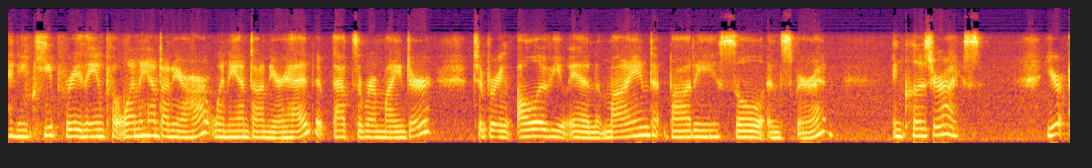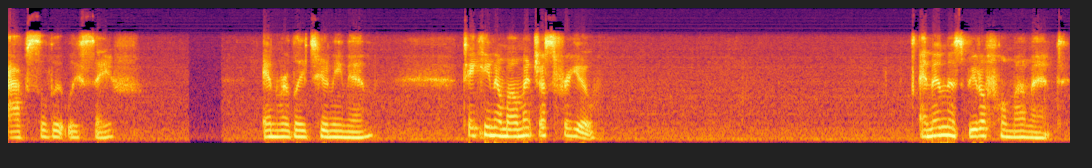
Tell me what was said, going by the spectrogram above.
and you keep breathing. Put one hand on your heart, one hand on your head. That's a reminder to bring all of you in mind, body, soul, and spirit. And close your eyes. You're absolutely safe. Inwardly tuning in, taking a moment just for you. And in this beautiful moment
